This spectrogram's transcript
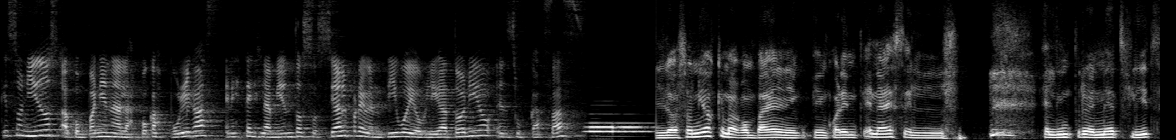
¿Qué sonidos acompañan a las pocas pulgas en este aislamiento social preventivo y obligatorio en sus casas? Los sonidos que me acompañan en, en cuarentena es el, el intro de Netflix.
